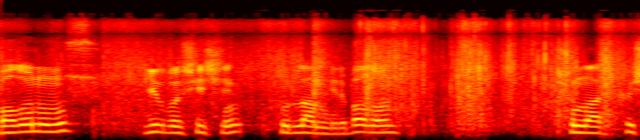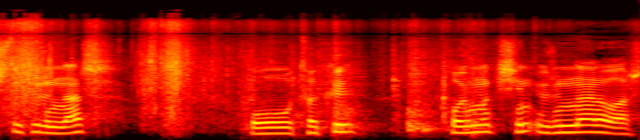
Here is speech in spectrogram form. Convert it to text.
balonumuz. Yılbaşı için kurulan bir balon. Şunlar kışlık ürünler. O takı koymak için ürünler var.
